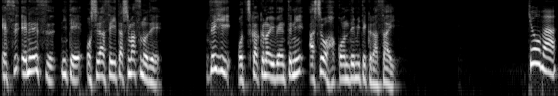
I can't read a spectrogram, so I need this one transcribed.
SNS にてお知らせいたしますので、ぜひお近くのイベントに足を運んでみてください。今日は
